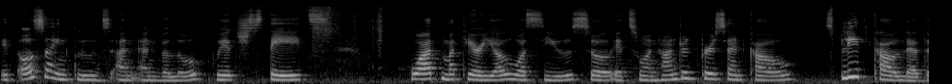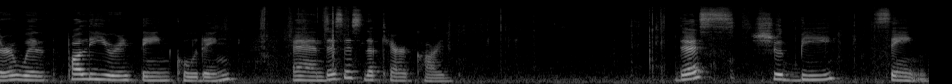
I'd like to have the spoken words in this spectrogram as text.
It also includes an envelope which states what material was used. So it's 100% cow, split cow leather with polyurethane coating. And this is the care card. This should be same.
